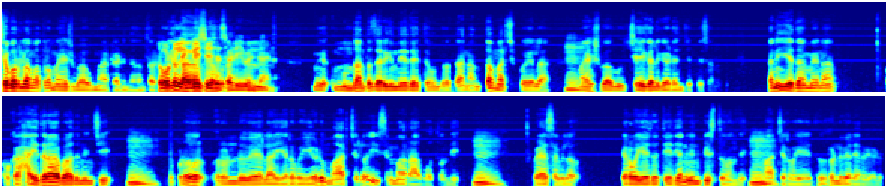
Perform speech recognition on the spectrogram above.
చివరిలో మాత్రం మహేష్ బాబు మాట్లాడింది అదంతా. టోటల్ ఎంగేజ్ చేసేసాడు ఈవెంట్ ఆయన. ముందంతా జరిగింది ఏదైతే ఉందో దాన్ని అంతా మర్చిపోయేలా మహేష్ బాబు చేయగలిగాడు అని చెప్పేసి కానీ ఏదేమైనా ఒక హైదరాబాద్ నుంచి ఉమ్, ఎప్పుడో రెండు వేల ఇరవై ఏడు మార్చిలో ఈ సినిమా రాబోతుంది. ఉమ్, వేసవిలో. ఇరవై ఐదో తేదీ అని వినిపిస్తూ ఉంది. మార్చి ఇరవై ఐదు రెండు వేల ఇరవై ఏడు.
